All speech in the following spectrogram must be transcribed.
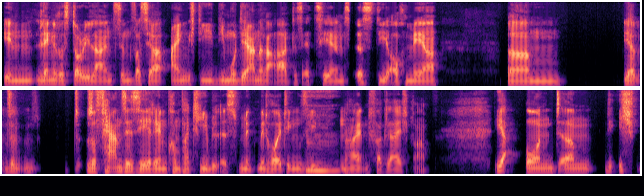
in längere Storylines sind, was ja eigentlich die, die modernere Art des Erzählens ist, die auch mehr ähm, ja, so Fernsehserien kompatibel ist, mit, mit heutigen. Siebenheiten mhm. vergleichbar. Ja, und ähm, ich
